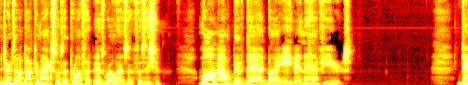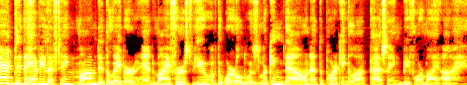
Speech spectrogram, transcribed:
It turns out Dr. Max was a prophet as well as a physician. Mom outlived Dad by eight and a half years. Dad did the heavy lifting, Mom did the labor, and my first view of the world was looking down at the parking lot passing before my eyes.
